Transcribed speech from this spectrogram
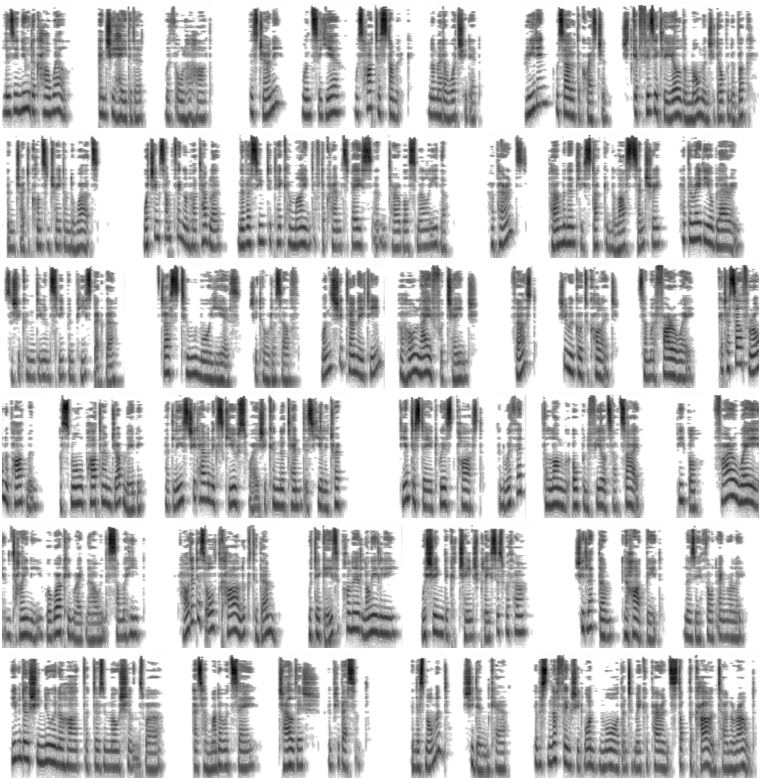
Lizzy knew the car well, and she hated it with all her heart. This journey, once a year, was hard to stomach, no matter what she did. Reading was out of the question. She'd get physically ill the moment she'd open a book and try to concentrate on the words. Watching something on her tablet never seemed to take her mind off the cramped space and terrible smell either. Her parents, permanently stuck in the last century, had the radio blaring, so she couldn't even sleep in peace back there. Just two more years, she told herself. Once she turned 18, her whole life would change. First, she would go to college, somewhere far away, get herself her own apartment, a small part time job maybe. At least she'd have an excuse why she couldn't attend this yearly trip. The interstate whizzed past, and with it, the long open fields outside. People, far away and tiny, were working right now in the summer heat. How did this old car look to them? Would they gaze upon it longingly, wishing they could change places with her? She'd let them in a heartbeat, Lizzy thought angrily, even though she knew in her heart that those emotions were, as her mother would say, childish and pubescent. In this moment, she didn't care. There was nothing she'd want more than to make her parents stop the car and turn around.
